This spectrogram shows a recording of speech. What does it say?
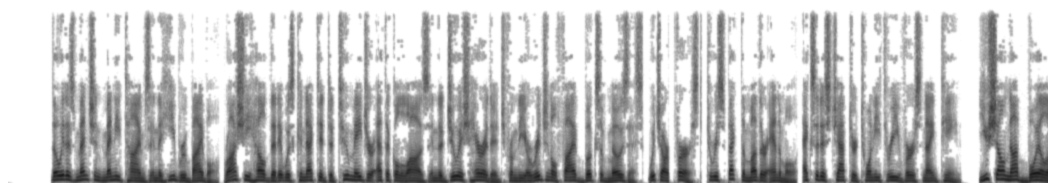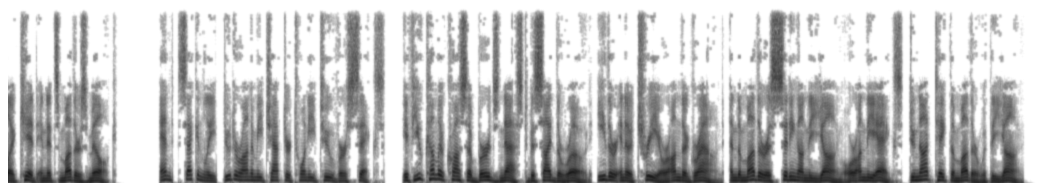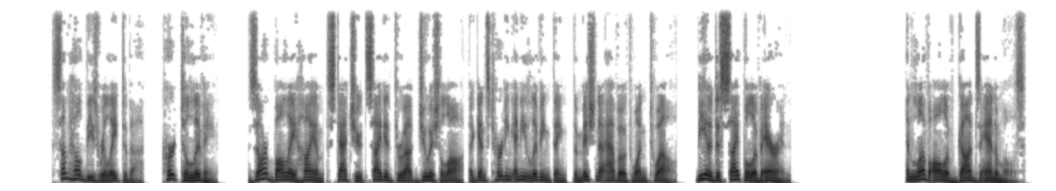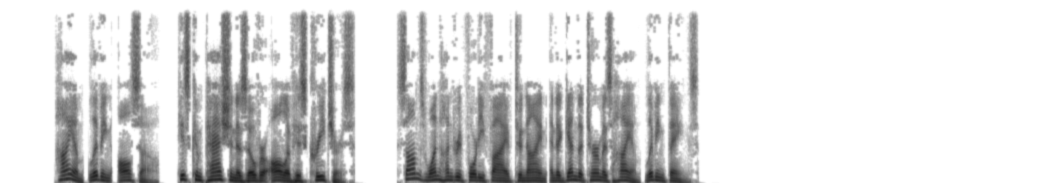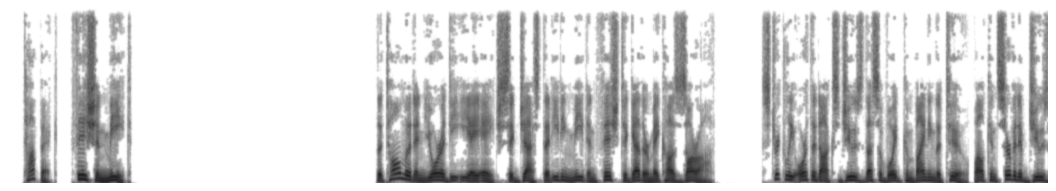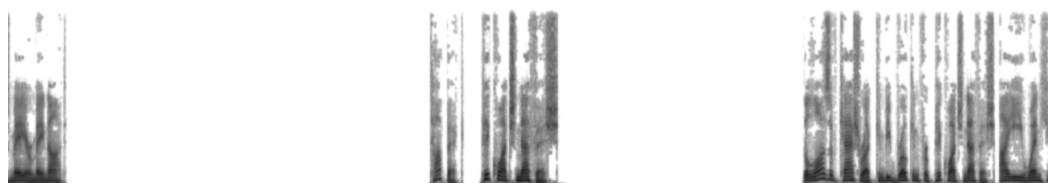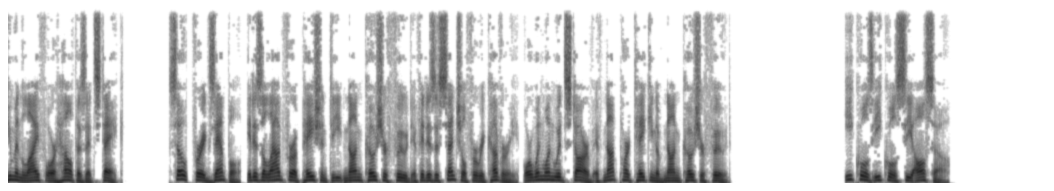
Though it is mentioned many times in the Hebrew Bible, Rashi held that it was connected to two major ethical laws in the Jewish heritage from the original five books of Moses, which are, first, to respect the mother animal, Exodus chapter 23 verse 19, "'You shall not boil a kid in its mother's milk'", and, secondly, Deuteronomy chapter 22 verse 6, If you come across a bird's nest beside the road, either in a tree or on the ground, and the mother is sitting on the young or on the eggs, do not take the mother with the young." Some held these relate to the hurt to living Zar Balei Hayim statute cited throughout Jewish law, against hurting any living thing, the Mishnah Avoth 112, "...be a disciple of Aaron and love all of God's animals." Hayim, living, also, "...his compassion is over all of his creatures." Psalms 145-9 and again the term is Hayim, living things. Fish and meat The Talmud and Yoreh Deah suggest that eating meat and fish together may cause zaroth. Strictly Orthodox Jews thus avoid combining the two, while conservative Jews may or may not. Pikuach nefesh The laws of kashrut can be broken for pikuach nefesh, i.e. when human life or health is at stake. So, for example, it is allowed for a patient to eat non-kosher food if it is essential for recovery, or when one would starve if not partaking of non-kosher food. See also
